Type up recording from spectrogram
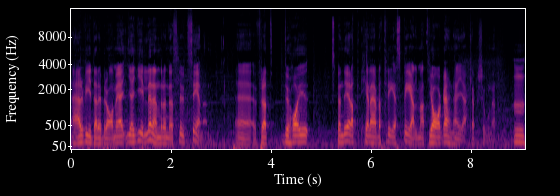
är vidare bra, men jag, jag gillar ändå den där slutscenen. Eh, för att du har ju spenderat hela jävla tre spel med att jaga den här jäkla personen. Mm.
